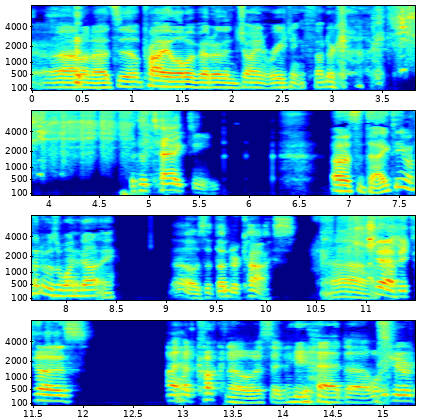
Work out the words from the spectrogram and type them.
Uh, I don't know. It's uh, probably a little bit better than Giant Raging Thundercock. It's a tag team. oh, it's a tag team? I thought it was one Yeah. guy. No, it's a Thunder Cox. Ah. Yeah, because I had Cocknose and he had uh, what was your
